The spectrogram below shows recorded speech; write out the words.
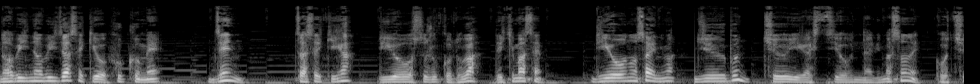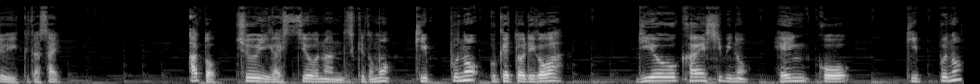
のびのび座席を含め全座席が利用することができません。利用の際には十分注意が必要になりますのでご注意ください。あと注意が必要なんですけども、切符の受け取り後は利用開始日の変更、切符の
